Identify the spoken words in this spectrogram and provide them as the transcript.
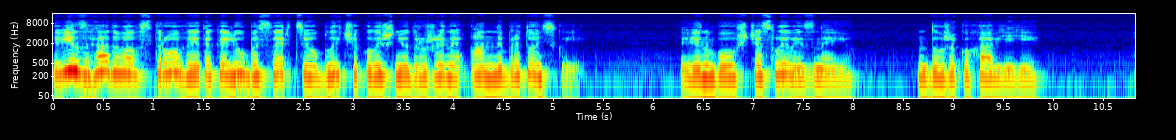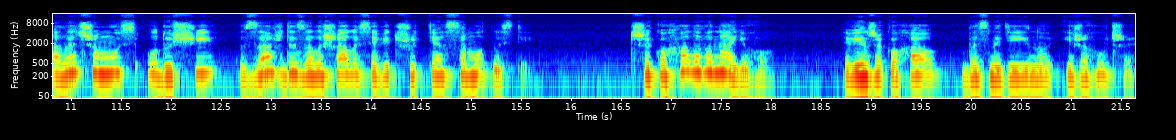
Він згадував строге і таке любе серце обличчя колишньої дружини Анни Бретонської. Він був щасливий з нею, дуже кохав її, але чомусь у душі завжди залишалося відчуття самотності. Чи кохала вона його? Він же кохав безнадійно і жагуче,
